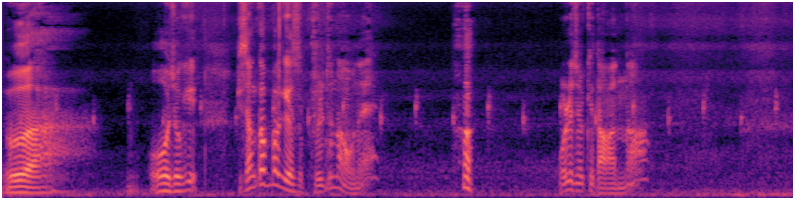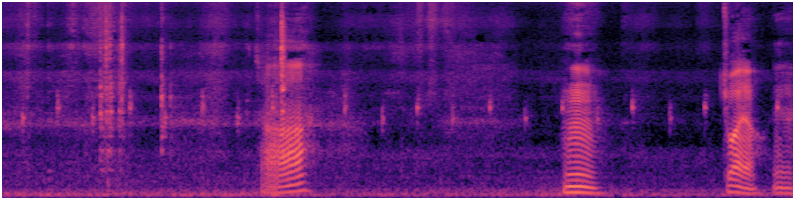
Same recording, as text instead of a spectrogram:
우와. 오 저기 비상 깜빡이에서 불도 나오네? 원래 저렇게 나왔나? 자. 음, 좋아요. 예.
